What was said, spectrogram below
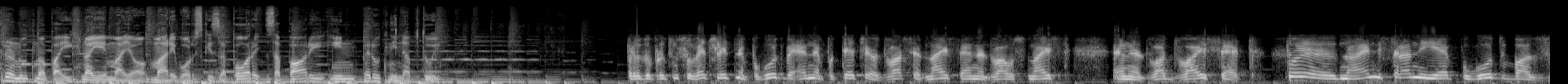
trenutno pa jih najemajo Mariborski zapori, zapori in Perutnina Ptuj. Pravzaprav tu so večletne pogodbe, ene potečejo 2017, ene 2018, ene 2020. To je na eni strani je pogodba z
